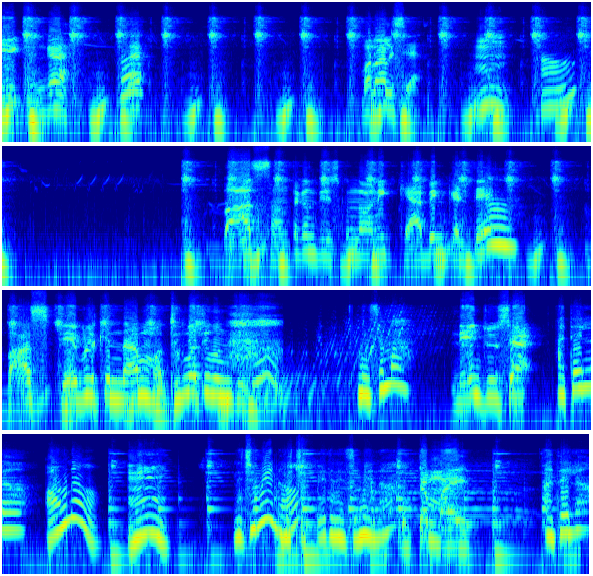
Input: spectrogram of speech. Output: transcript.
ఏ గంగా మొనాలిసా. బాస్ సంతకం తీసుకుందామని క్యాబిన్కి వెళ్తే బాస్ టేబుల్ కింద మధుమతి ఉంది. నిజమా? నేను చూసా. అదెలా? అవునా. నిజమేనా? చెప్పేది నిజమేనా? పుట్టమ్మాయి. అదెలా?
